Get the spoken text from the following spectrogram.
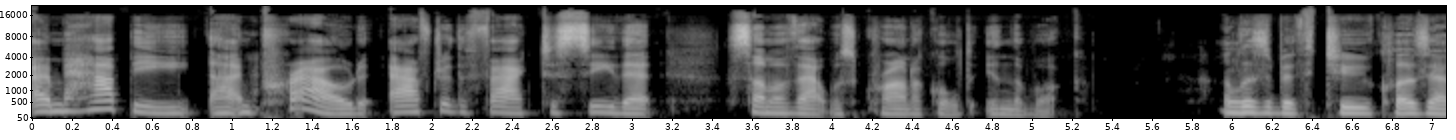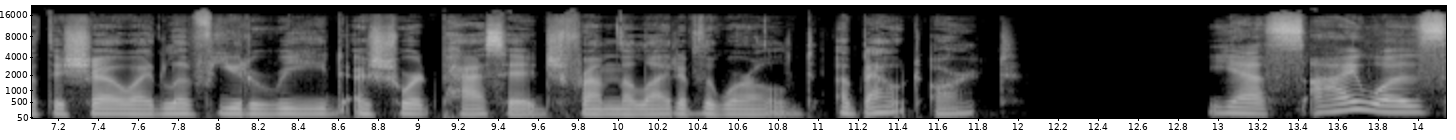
am happy, I'm proud after the fact to see that some of that was chronicled in the book. Elizabeth, to close out the show, I'd love for you to read a short passage from The Light of the World about art. Yes, I was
